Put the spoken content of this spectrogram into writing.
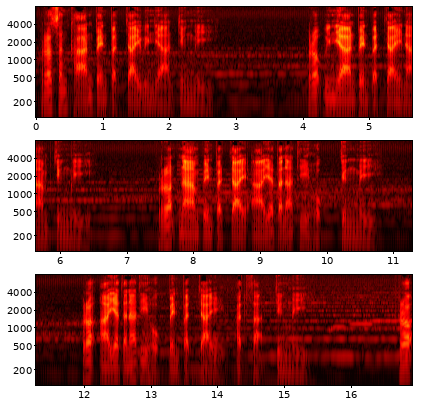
เพราะสังขารเป็นปัจจัยวิญญาณจึงมี เพราะวิญญาณเป็นปัจจัยนามจึงมี เพราะนามเป็นปัจจัยอายตนะที่หกจึงมี เพราะอายตนะที่หกเป็นปัจจัยผัสสะจึงมี เพราะ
